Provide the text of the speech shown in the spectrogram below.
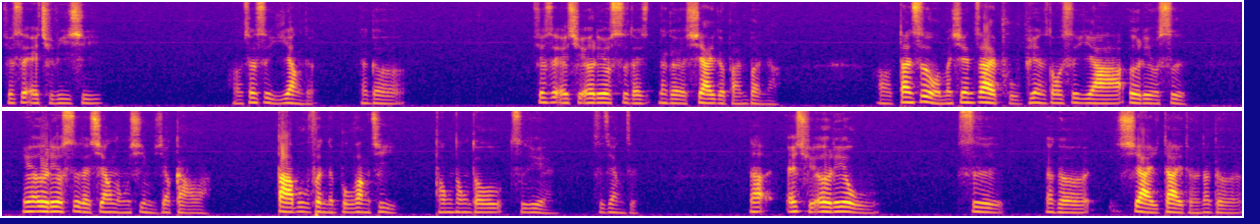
就是 HVC，好，这是一样的，那个就是 H 二六四的那个下一个版本啊。哦，但是我们现在普遍都是压二六四，因为二六四的相容性比较高啊，大部分的播放器通通都支援，是这样子。那 H 二六五是那个下一代的那个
